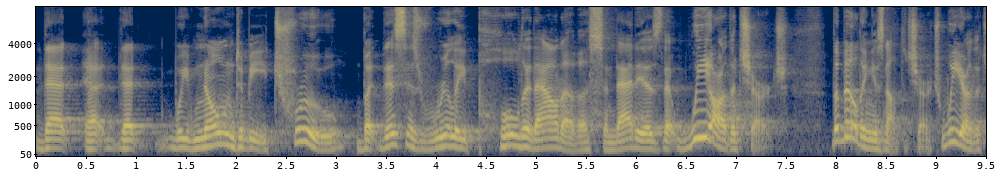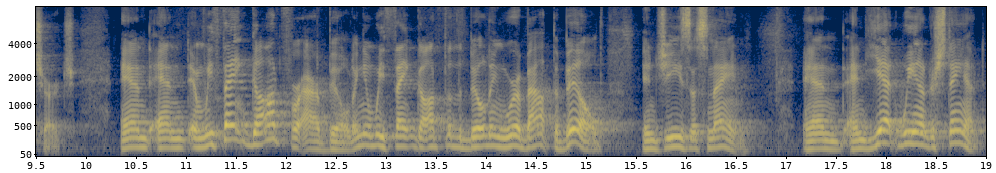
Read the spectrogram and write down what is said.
that, uh, that we've known to be true, but this has really pulled it out of us, and that is that we are the church. The building is not the church, we are the church. And, and, and we thank God for our building, and we thank God for the building we're about to build in Jesus' name. And, and yet we understand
